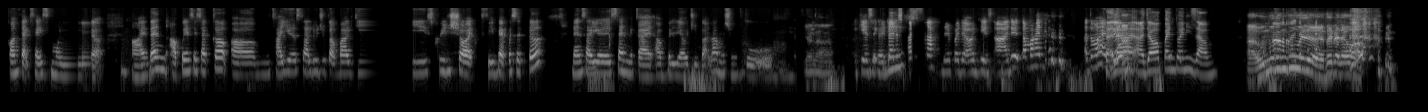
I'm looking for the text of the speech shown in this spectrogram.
contact saya semula. Uh, and then apa yang saya cakap um, saya selalu juga bagi screenshot feedback peserta dan saya send dekat uh, beliau jugalah macam tu. Yalah. Okay, so Jadi- kita ada sepakat lah daripada audience. Ah, ada tambahan ke? Ah, tambahan ke? Taklah ah, jawapan Tuan Nizam. Ah, umur tunggu je. Tak nak jawab.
